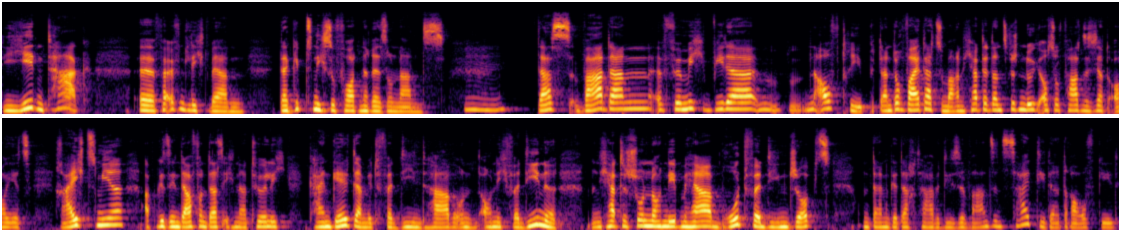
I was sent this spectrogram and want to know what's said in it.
die jeden Tag äh, veröffentlicht werden. Da gibt's nicht sofort eine Resonanz. Das war dann für mich wieder ein Auftrieb, dann doch weiterzumachen. Ich hatte dann zwischendurch auch so Phasen, dass ich dachte, oh, jetzt reicht's mir, abgesehen davon, dass ich natürlich kein Geld damit verdient habe und auch nicht verdiene. Ich hatte schon noch nebenher Brotverdienjobs und dann gedacht habe, diese Wahnsinnszeit, die da drauf geht.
